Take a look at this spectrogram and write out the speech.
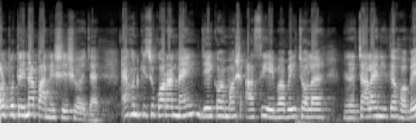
অল্পতেই না পানি শেষ হয়ে যায়। এখন কিছু করার নেই, যেই কয় মাস আসি এইভাবেই চলায় চালাই নিতে হবে।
